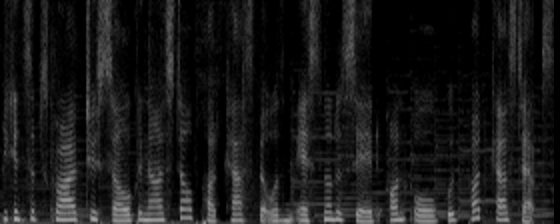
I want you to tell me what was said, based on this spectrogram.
You can subscribe to Sew Organized Style podcast, but with an S, not a Z, on all good podcast apps.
